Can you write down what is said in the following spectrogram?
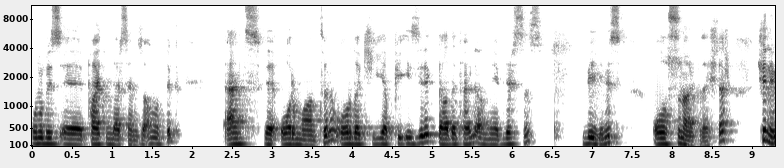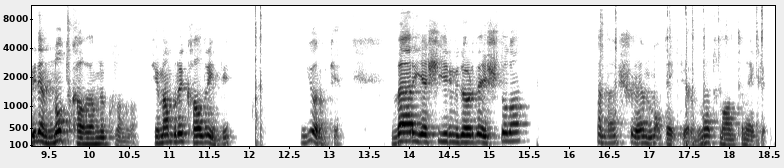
bunu biz e, Python derslerimizde anlattık. AND ve OR mantığını oradaki yapıyı izleyerek daha detaylı anlayabilirsiniz. Bilginiz olsun arkadaşlar. Şimdi bir de not kavramını kullanalım. Şimdi ben burayı kaldırayım bir. Diyorum ki ver yaşı 24'e eşit olan hemen şuraya not ekliyorum. Not mantığını ekliyorum.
